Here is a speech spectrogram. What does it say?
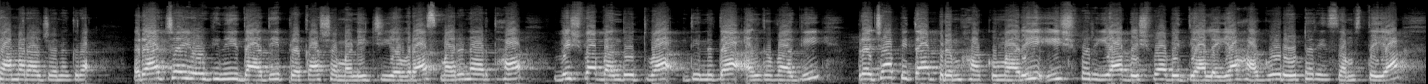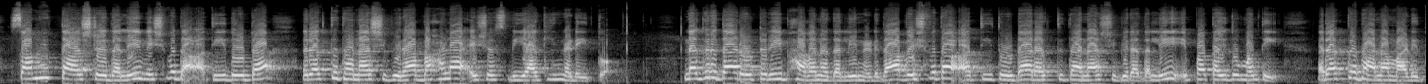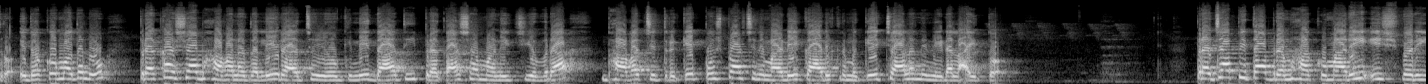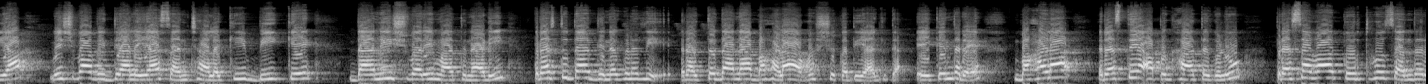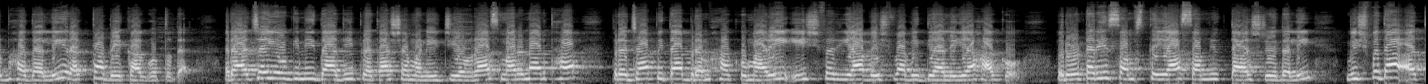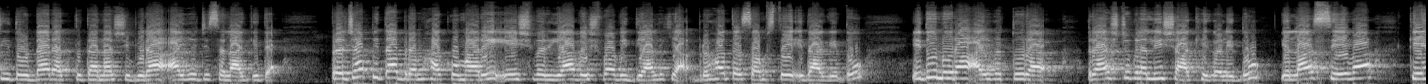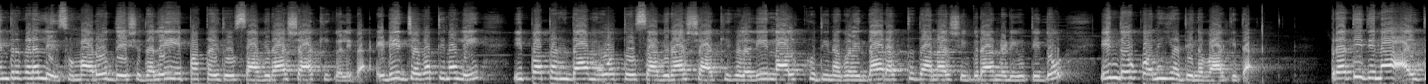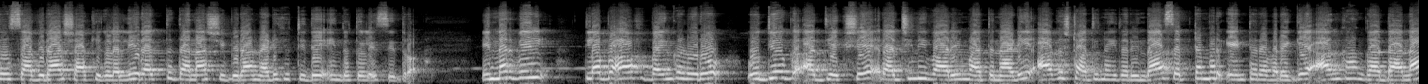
ಚಾಮರಾಜನಗರ. ರಾಜ್ಯ ಯೋಗಿನಿ ದಾದಿ ಪ್ರಕಾಶ ಮಣಿಜಿಯವರ ಸ್ಮರಣಾರ್ಥ ವಿಶ್ವ ಬಂಧುತ್ವ ದಿನದ ಅಂಗವಾಗಿ ಪ್ರಜಾಪಿತ ಬ್ರಹ್ಮಕುಮಾರಿ ಈಶ್ವರಿಯ ವಿಶ್ವವಿದ್ಯಾಲಯ ಹಾಗೂ ರೋಟರಿ ಸಂಸ್ಥೆಯ ಸಂಯುಕ್ತ ಆಶ್ರಯದಲ್ಲಿ ವಿಶ್ವದ ಅತಿದೊಡ್ಡ ರಕ್ತದಾನ ಶಿಬಿರ ಬಹಳ ಯಶಸ್ವಿಯಾಗಿ ನಡೆಯಿತು. ನಗರದ ರೋಟರಿ ಭವನದಲ್ಲಿ ನಡೆದ ವಿಶ್ವದ ಅತಿ ದೊಡ್ಡ ರಕ್ತದಾನ ಶಿಬಿರದಲ್ಲಿ ಇಪ್ಪತ್ತೈದು ಮಂದಿ ರಕ್ತದಾನ ಮಾಡಿದ್ರು. ಇದಕ್ಕೂ ಮೊದಲು ಪ್ರಕಾಶ ಭವನದಲ್ಲಿ ರಾಜ್ಯ ಯೋಗಿನಿ ದಾದಿ ಪ್ರಕಾಶ ಮಣಿಜಿಯವರ ಭಾವಚಿತ್ರಕ್ಕೆ ಪುಷ್ಪಾರ್ಚನೆ ಮಾಡಿ ಕಾರ್ಯಕ್ರಮಕ್ಕೆ ಚಾಲನೆ ನೀಡಲಾಯಿತು. ಪ್ರಜಾಪಿತ ಬ್ರಹ್ಮಕುಮಾರಿ ಈಶ್ವರಿಯ ವಿಶ್ವವಿದ್ಯಾಲಯ ಸಂಚಾಲಕಿ ಬಿಕೆ ದಾನೇಶ್ವರಿ ಮಾತನಾಡಿ, ಪ್ರಸ್ತುತ ದಿನಗಳಲ್ಲಿ ರಕ್ತದಾನ ಬಹಳ ಅವಶ್ಯಕತೆಯಾಗಿದೆ. ಏಕೆಂದರೆ ಬಹಳ ರಸ್ತೆ ಅಪಘಾತಗಳು, ಪ್ರಸವ, ತುರ್ತು ಸಂದರ್ಭದಲ್ಲಿ ರಕ್ತ ಬೇಕಾಗುತ್ತದೆ. ರಾಜಯೋಗಿನಿ ದಾದಿ ಪ್ರಕಾಶ ಮಣಿಜಿಯವರ ಸ್ಮರಣಾರ್ಥ ಪ್ರಜಾಪಿತ ಬ್ರಹ್ಮಕುಮಾರಿ ಈಶ್ವರ್ಯ ವಿಶ್ವವಿದ್ಯಾಲಯ ಹಾಗೂ ರೋಟರಿ ಸಂಸ್ಥೆಯ ಸಂಯುಕ್ತ ಆಶ್ರಯದಲ್ಲಿ ವಿಶ್ವದ ಅತಿ ದೊಡ್ಡ ರಕ್ತದಾನ ಶಿಬಿರ ಆಯೋಜಿಸಲಾಗಿದೆ. ಪ್ರಜಾಪಿತ ಬ್ರಹ್ಮಕುಮಾರಿ ಈಶ್ವರ್ಯ ವಿಶ್ವವಿದ್ಯಾಲಯ ಬೃಹತ್ ಸಂಸ್ಥೆ ಇದಾಗಿದ್ದು, ಇದು ನೂರ ಐವತ್ತು ರಾಷ್ಟ್ರಗಳಲ್ಲಿ ಶಾಖೆಗಳಿದ್ದು, ಎಲ್ಲಾ ಸೇವಾ ಕೇಂದ್ರಗಳಲ್ಲಿ ಸುಮಾರು ದೇಶದಲ್ಲಿ ಇಪ್ಪತ್ತೈದು ಸಾವಿರ ಶಾಖೆಗಳಿವೆ. ಇಡೀ ಜಗತ್ತಿನಲ್ಲಿ ಇಪ್ಪತ್ತರಿಂದ ಮೂವತ್ತು ಸಾವಿರ ಶಾಖೆಗಳಲ್ಲಿ ನಾಲ್ಕು ದಿನಗಳಿಂದ ರಕ್ತದಾನ ಶಿಬಿರ ನಡೆಯುತ್ತಿದ್ದು, ಇಂದು ಕೊನೆಯ ದಿನವಾಗಿದೆ. ಪ್ರತಿದಿನ ಐದು ಸಾವಿರ ಶಾಖೆಗಳಲ್ಲಿ ರಕ್ತದಾನ ಶಿಬಿರ ನಡೆಯುತ್ತಿದೆ ಎಂದು ತಿಳಿಸಿದರು. ಇನ್ನರ್ವಿಲ್ ಕ್ಲಬ್ ಆಫ್ ಬೆಂಗಳೂರು ಉದ್ಯೋಗ ಅಧ್ಯಕ್ಷೆ ರಜಿನಿ ವಾರಿ ಮಾತನಾಡಿ, ಆಗಸ್ಟ್ ಹದಿನೈದರಿಂದ ಸೆಪ್ಟೆಂಬರ್ ಎಂಟರವರೆಗೆ ಅಂಗಾಂಗ ದಾನ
